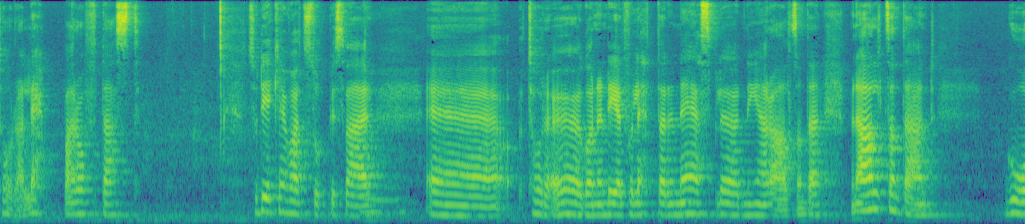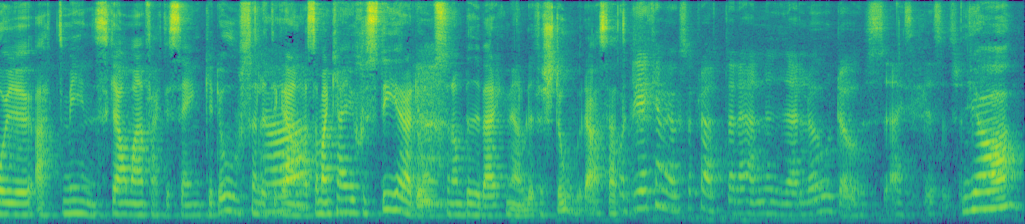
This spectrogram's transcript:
torra läppar oftast. Så det kan ju vara ett stort besvär. Mm eh, torra ögon, en del får lättare näsblödningar och allt sånt där. Men allt sånt där går ju att minska om man faktiskt sänker dosen lite ja. grann. Alltså man kan ju justera dosen om biverkningarna blir för stora. Så att, och det kan vi också prata det här nya low dose Ja,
